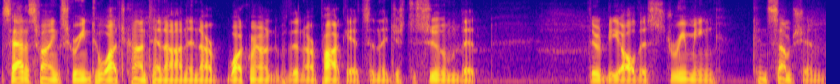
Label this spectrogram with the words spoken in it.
satisfying screen to watch content on, and our walk around with it in our pockets, and they just assume that there would be all this streaming consumption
